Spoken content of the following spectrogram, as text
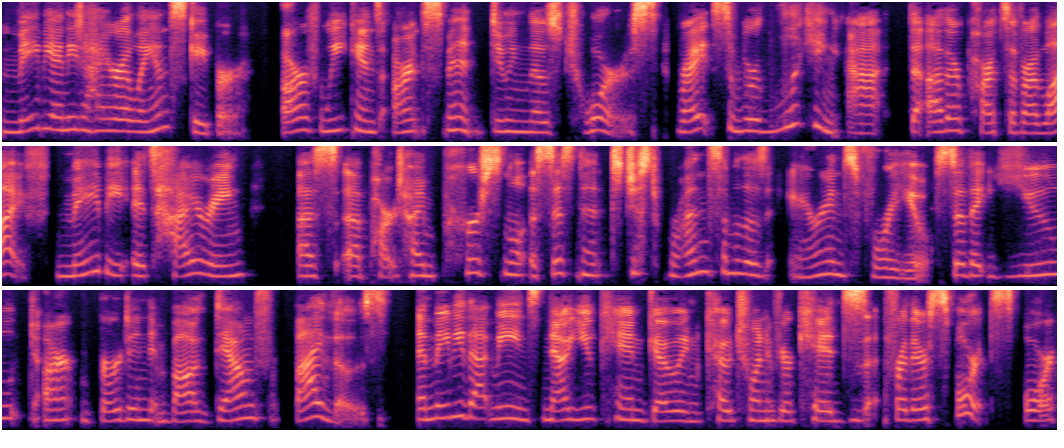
Maybe I need to hire a landscaper. Our weekends aren't spent doing those chores, right? So we're looking at the other parts of our life. Maybe it's hiring us a part-time personal assistant to just run some of those errands for you so that you aren't burdened and bogged down by those and maybe that means now you can go and coach one of your kids for their sports, or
